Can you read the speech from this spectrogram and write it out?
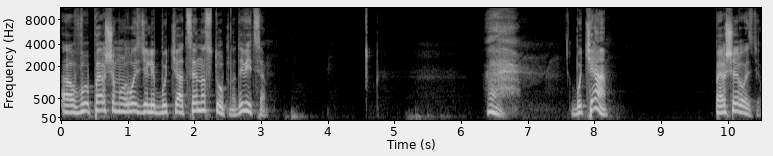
в першому розділі буття. Це наступне. Дивіться. Буття. Перший розділ.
